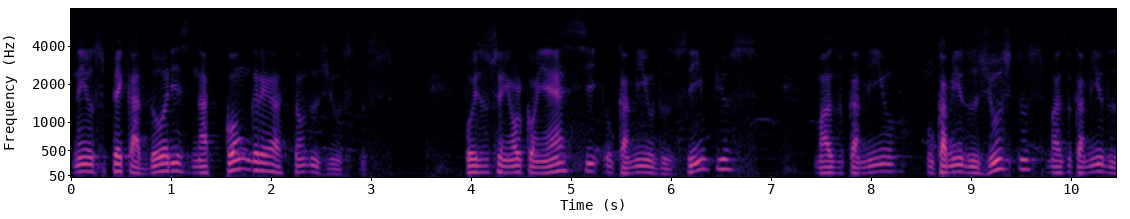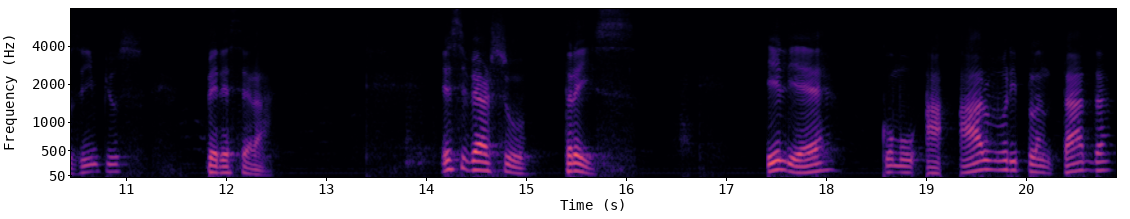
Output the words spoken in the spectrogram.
nem os pecadores na congregação dos justos. Pois o Senhor conhece o caminho dos ímpios, mas o caminho, o caminho dos justos, mas o caminho dos ímpios perecerá. Esse verso 3, ele é como a árvore plantada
